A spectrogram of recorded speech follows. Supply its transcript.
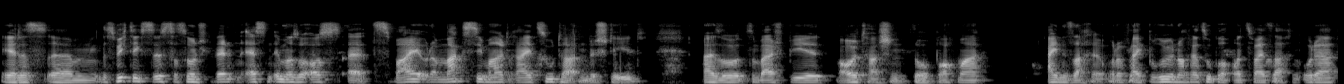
Ja, das, ähm, das Wichtigste ist, dass so ein Studentenessen immer so aus äh, zwei oder maximal drei Zutaten besteht. Also zum Beispiel Maultaschen. So, braucht man eine Sache. Oder vielleicht Brühe noch dazu, braucht man zwei Sachen. Oder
